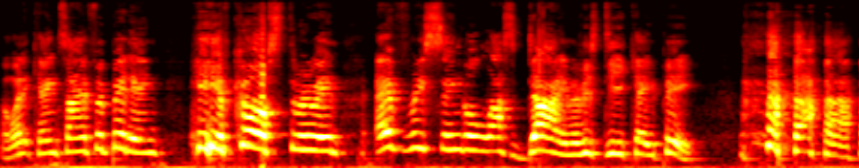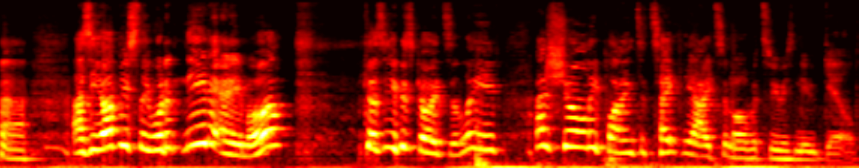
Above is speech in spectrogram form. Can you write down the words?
And when it came time for bidding, he of course threw in every single last dime of his DKP. as he obviously wouldn't need it anymore because he was going to leave and surely planning to take the item over to his new guild.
